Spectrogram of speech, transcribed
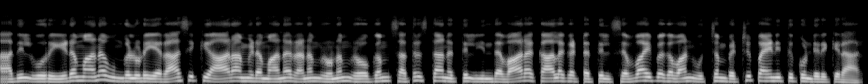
அதில் ஒரு இடமான உங்களுடைய ராசிக்கு ஆறாமிடமான ரணம் ருணம் ரோகம் சத்ருஸ்தானத்தில் இந்த வார காலகட்டத்தில் செவ்வாய் பகவான் உச்சம் பெற்று பயணித்துக் கொண்டிருக்கிறார்.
